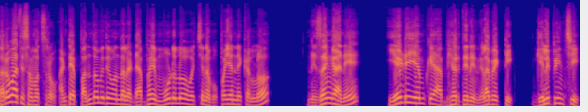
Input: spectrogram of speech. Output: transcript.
తరువాతి సంవత్సరం అంటే పంతొమ్మిది వందల డెబ్బై మూడులో వచ్చిన ఉప ఎన్నికల్లో నిజంగానే ఏడీఎంకే అభ్యర్థిని నిలబెట్టి గెలిపించి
